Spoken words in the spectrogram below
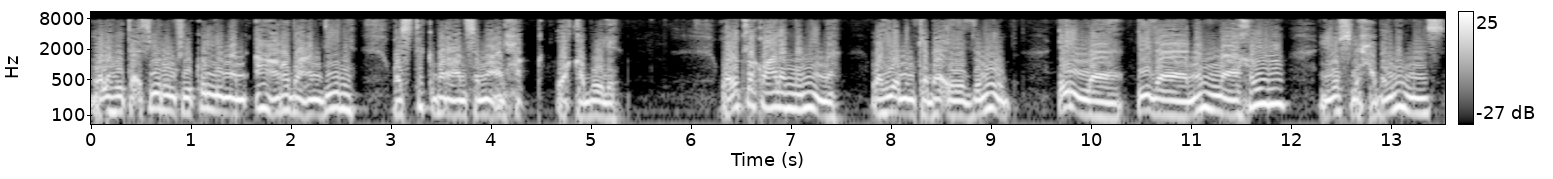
وله تأثير في كل من أعرض عن دينه واستكبر عن سماع الحق وقبوله. ويطلق على النميمة وهي من كبائر الذنوب إلا إذا نمى خيرا ليصلح بين الناس.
